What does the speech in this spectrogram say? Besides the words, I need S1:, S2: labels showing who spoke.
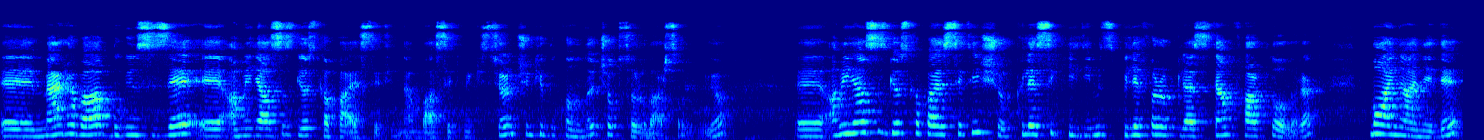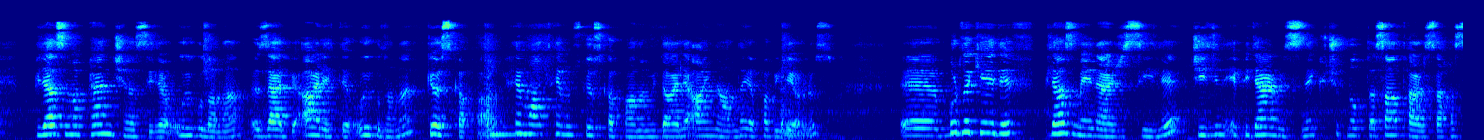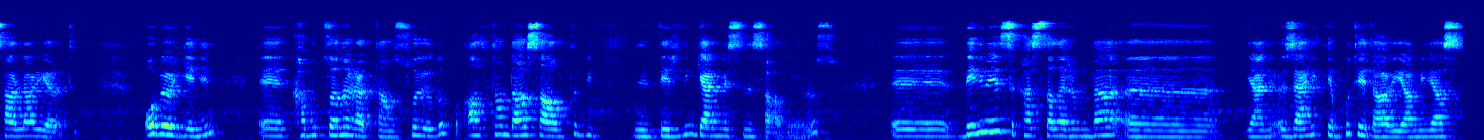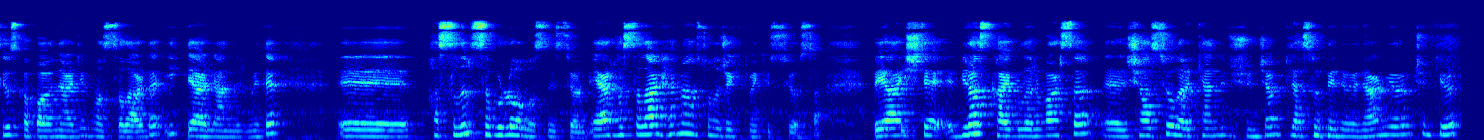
S1: E, merhaba, bugün size e, ameliyatsız göz kapağı estetiğinden bahsetmek istiyorum. Çünkü bu konuda çok sorular soruluyor. E, ameliyatsız göz kapağı estetiği şu, klasik bildiğimiz blefaroplasiden farklı olarak muayenehanede plazma pen cihazıyla uygulanan, özel bir aletle uygulanan göz kapağı. Hem alt hem üst göz kapağına müdahale aynı anda yapabiliyoruz. Ee, Buradaki hedef plazma enerjisiyle cildin epidermisine küçük noktasal tarzda hasarlar yaratıp o bölgenin e, kabuklanaraktan soyulup alttan daha sağlıklı bir e, derinin gelmesini sağlıyoruz. Ee, Benim en sık hastalarımda e, yani özellikle bu tedaviyi ameliyatsız göz kapağı önerdiğim hastalarda ilk değerlendirmede e, hastaların sabırlı olmasını istiyorum. Eğer hastalar hemen sonuca gitmek istiyorsa veya işte biraz kaygıları varsa e, şahsi olarak kendi düşüncem plazmapeni önermiyorum. Çünkü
